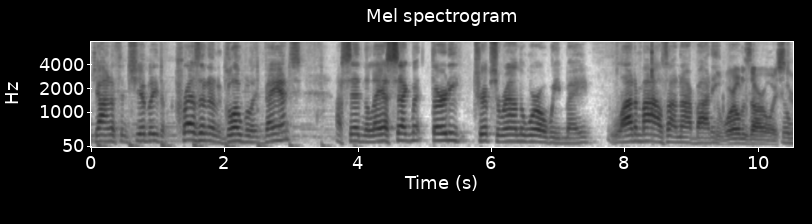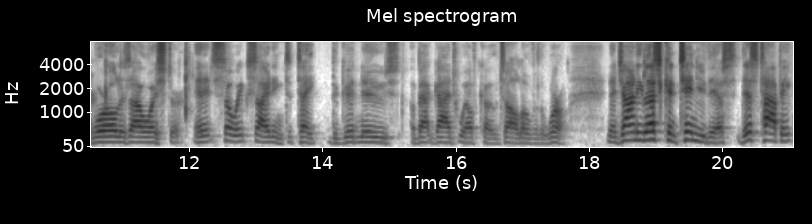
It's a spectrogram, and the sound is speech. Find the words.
Jonathan Shibley, the president of Global Advance. I said in the last segment, 30 trips around the world we've made, a lot of miles on our body. The world is our oyster. The world is our oyster. And it's so exciting to take the good news about God's wealth codes all over the world. Now, Johnny, let's continue this. This topic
